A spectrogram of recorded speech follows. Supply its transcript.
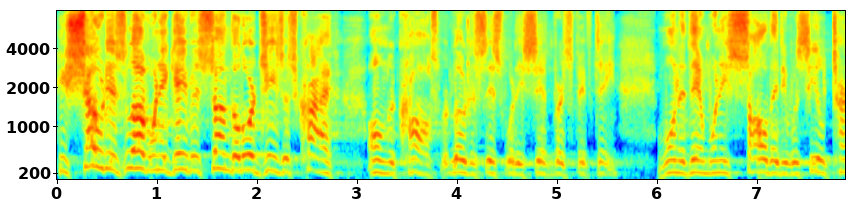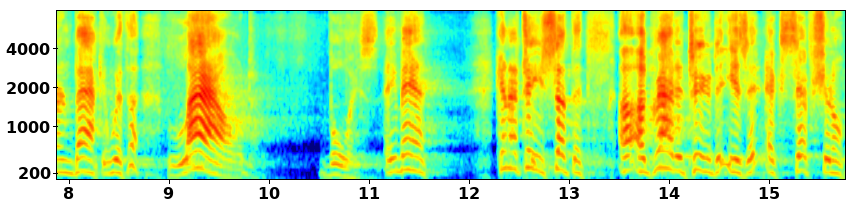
He showed His love when He gave His Son, the Lord Jesus Christ on the cross. But notice this what he said, verse 15. One of them, when he saw that he was healed, turned back and with a loud voice. Amen. Can I tell you something? a gratitude is exceptional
